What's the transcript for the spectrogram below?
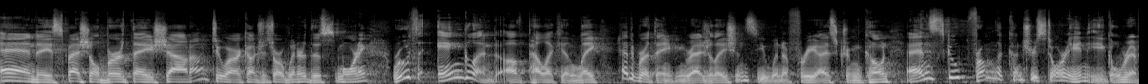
And a special birthday shout out to our country store winner this morning, Ruth England of Pelican Lake. Happy birthday and congratulations. You win a free ice cream cone and scoop from the country store in Eagle River.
